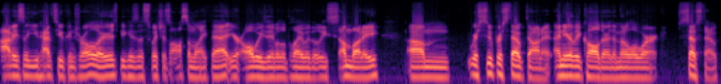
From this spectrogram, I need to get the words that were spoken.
obviously you have two controllers because the Switch is awesome like that. You're always able to play with at least somebody. Um, we're super stoked on it. I nearly called her in the middle of work. So stoked.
